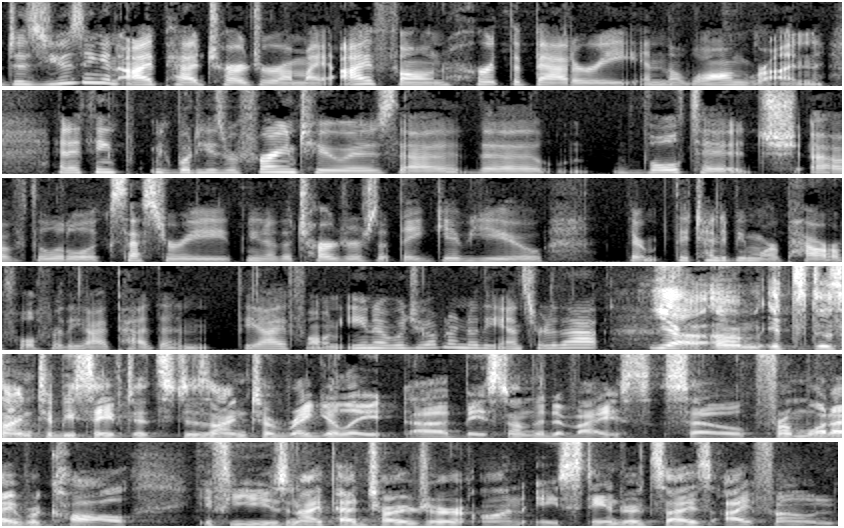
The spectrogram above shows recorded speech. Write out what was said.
Does using an iPad charger on my iPhone hurt the battery in the long run? And I think what he's referring to is uh, the voltage of the little accessory, you know, the chargers that they give you they they tend to be more powerful for the iPad than the iPhone. Ina, would you happen to know the answer to that? Yeah, um, it's designed to be safe. It's designed to regulate uh, based on the device. So, from what I recall, if you use an iPad charger on a standard size iPhone,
